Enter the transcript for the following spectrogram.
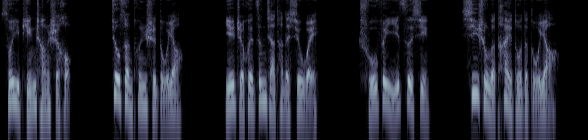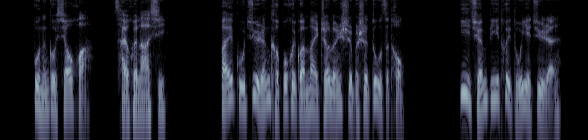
所以平常时候就算吞食毒药，也只会增加他的修为，除非一次性吸收了太多的毒药，不能够消化，才会拉稀。白骨巨人可不会管麦哲伦是不是肚子痛，一拳逼退毒液巨人，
